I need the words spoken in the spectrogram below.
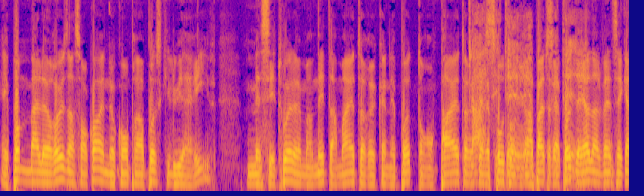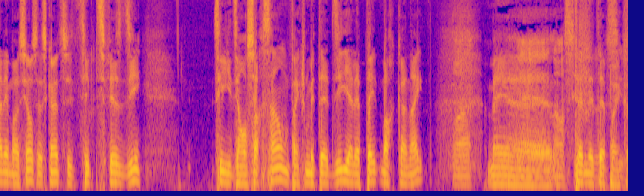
n'est pas malheureuse dans son corps, elle ne comprend pas ce qui lui arrive. Mais c'est toi, à un moment donné, ta mère te reconnaît pas, ton père te reconnaît ah, pas, ton grand-père te reconnaît pas. D'ailleurs, dans le 25 ans d'émotion, c'est ce qu'un de ses petits-fils dit il dit on se ressemble, fait que je m'étais dit il allait peut-être me reconnaître. Mais, euh, tel n'était pas le cas.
